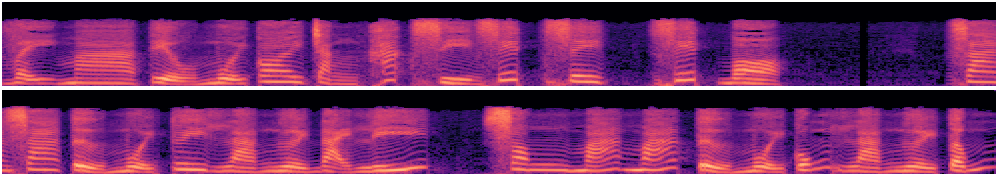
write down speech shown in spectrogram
Vậy mà tiểu muội coi chẳng khác gì giết dê, giết bò. Gia Gia tử muội tuy là người đại lý, song má má tử muội cũng là người tống.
